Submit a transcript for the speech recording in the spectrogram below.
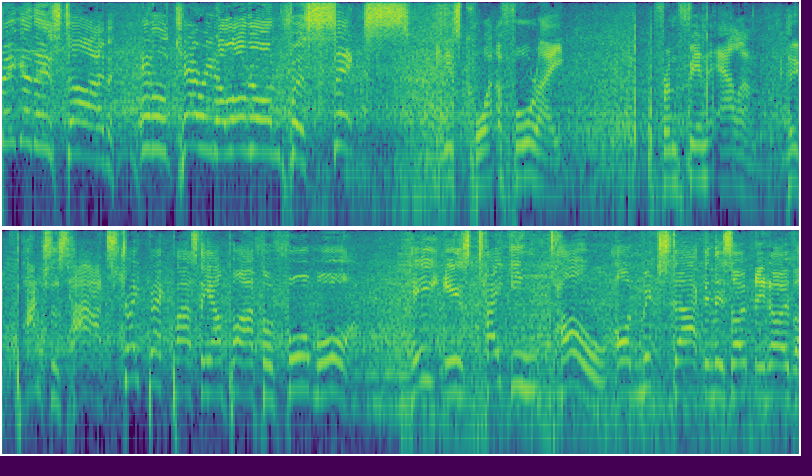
Bigger this time. It'll carry it along on for six. It is quite a foray from Finn Allen, who punches hard straight back past the umpire for four more. He is taking toll on Mitch Starc in this opening over.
